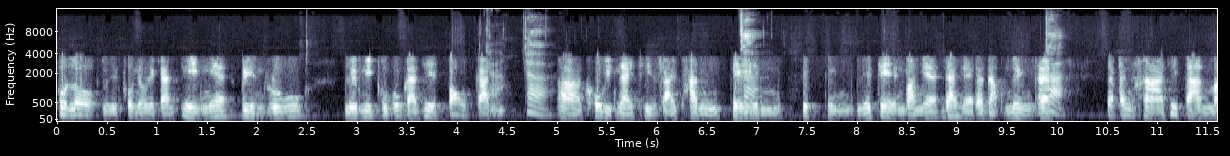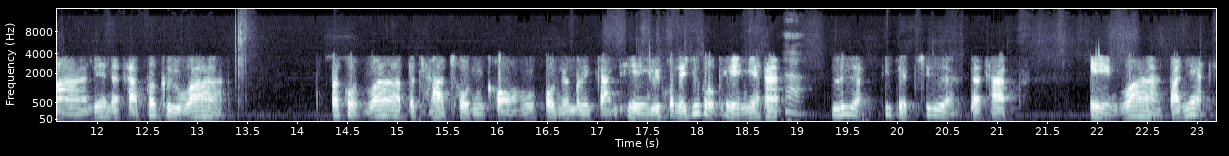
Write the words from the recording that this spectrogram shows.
ทั่วโลกหรือคนอเมริกันเองเนี่ยเรียนรู้หรือมีภูมิคุ้มกันที่จะป้องกันค่ะอ่าโควิด -19 สายพันธุ์ JN.1 หรือ JN1 เนี่ยได้ในระดับหนึ่งฮะค่ะแต่ปัญหาที่ตามมาเนี่ยนะครับ ก็คือว่า ปรากฏว่าประชาชนของคนอเมริกันเอง หรือคนในยุโรปเองเนี่ยฮะค่ะเลือกที่จะเชื่อนะครับ เองว่าตอนเนี้ยเอ่อ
